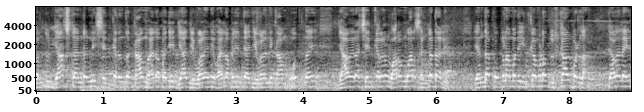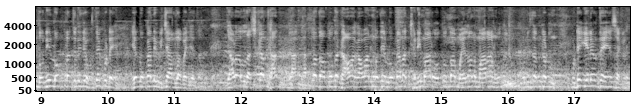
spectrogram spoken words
परंतु ज्या स्टँडर्डनी शेतकऱ्यांचं काम व्हायला पाहिजे ज्या जिव्हाळ्याने व्हायला पाहिजे त्या जिव्हाळ्याने काम होत नाही. ज्या वेळेला शेतकऱ्यांना वारंवार संकट आले यंदा कोकणामध्ये इतका मोठा दुष्काळ पडला त्यावेळेला हे दोन्ही लोकप्रतिनिधी होते कुठे हे लोकांनी विचारलं पाहिजे ज्यावेळेला लष्कर घात घा- घातलं जात होतं गावागावांमध्ये लोकांना छडीमार होत होता महिलांना मारहाण होत होती पोलिसांकडून. कुठे गेले होते हे सगळे?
